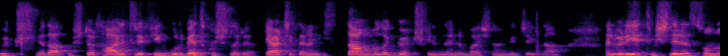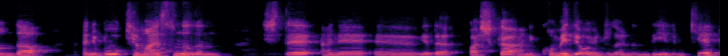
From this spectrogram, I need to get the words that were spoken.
63 ya da 64 Halit Refik'in Gurbet Kuşları. Gerçekten hani İstanbul'a göç filmlerinin başlangıcıyla. Hani böyle 70'lerin sonunda hani bu Kemal Sunal'ın işte hani e, ya da başka hani komedi oyuncularının diyelim ki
